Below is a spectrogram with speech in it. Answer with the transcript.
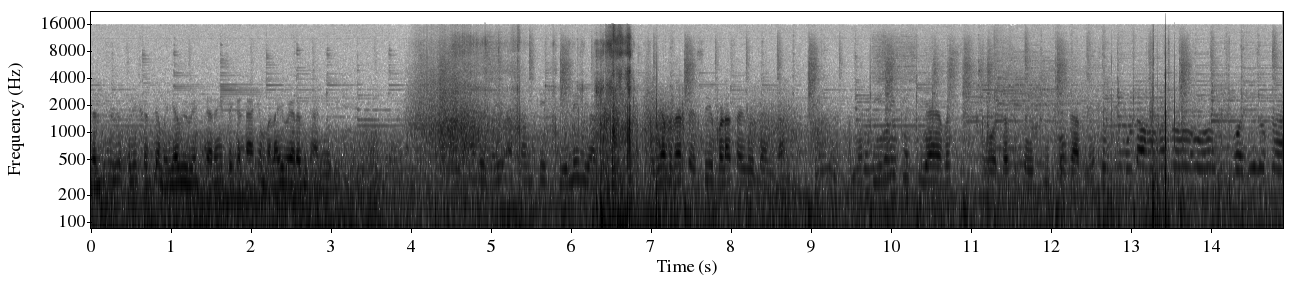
जल्दी से फिनिश करते हैं। भैया भी वेट कर रहे हैं इसे कटा के मलाई वगैरह भी खानी होगी यहाँ पे भाई असम के केले भी आते हैं भैया बाज़ार से ऐसे बड़ा साइज़ होता है इनका। हमने तीन ही पीस किया है बस वो दस रुपये पीस के हिसाब से। मोटा होगा तो वो फौजी का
